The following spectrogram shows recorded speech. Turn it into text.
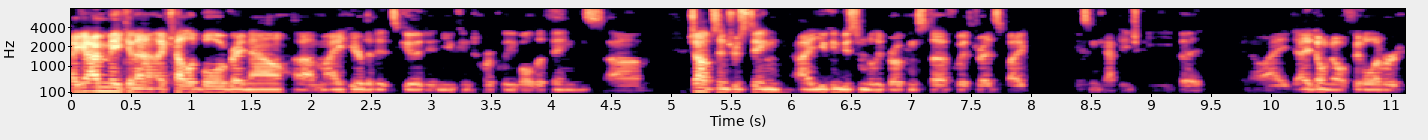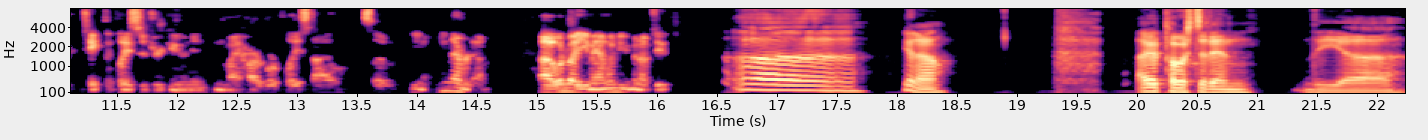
Like I'm making a, a Khaled right now. Um, I hear that it's good, and you can Torcleave all the things. Um, job's interesting. Uh, you can do some really broken stuff with Dread Spikes and Capped HP, but you know, I, I don't know if it'll ever take the place of Dragoon in, in my hardware play style. So you know, you never know. Uh, what about you, man? What have you been up to? Uh, you know, I posted in the uh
